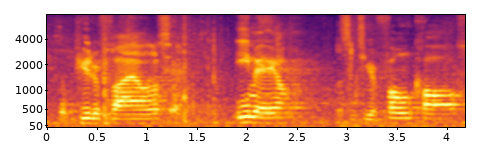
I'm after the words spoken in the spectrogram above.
your computer files, your email, listen to your phone calls.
